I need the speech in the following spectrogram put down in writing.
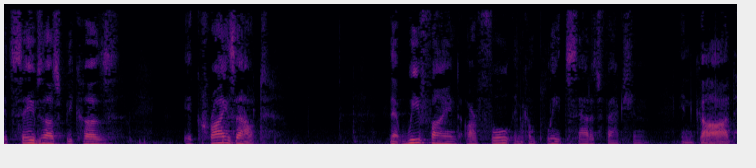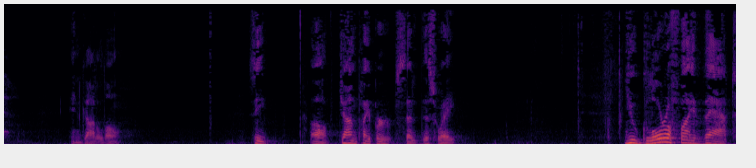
It saves us because it cries out that we find our full and complete satisfaction in God, in God alone. See, uh, John Piper said it this way You glorify that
